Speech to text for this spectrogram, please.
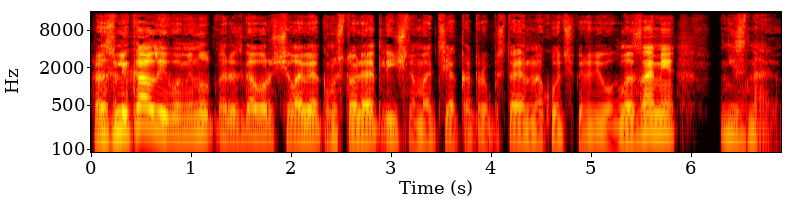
Развлекал ли его минутный разговор с человеком столь отличным от тех, которые постоянно находятся перед его глазами? Не знаю.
